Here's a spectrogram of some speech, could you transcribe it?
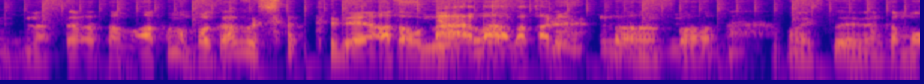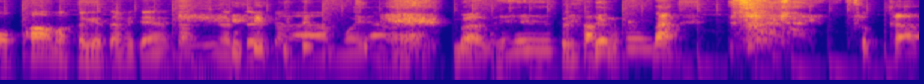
になったらさ、もう頭爆発しちゃってて、朝起きると。まあまあ、わかる。う んそうそう。もう失礼なんかもうパーマかけたみたいな感じになっちゃうから、もうやめ。まあね。でも、まあ、そそっか。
